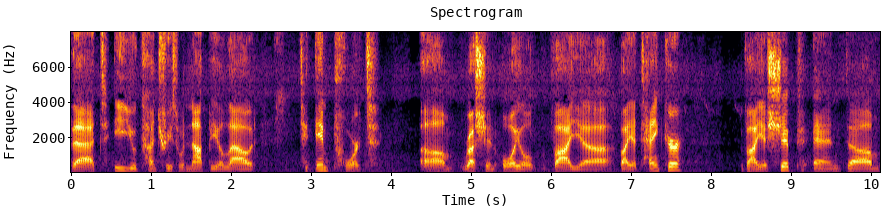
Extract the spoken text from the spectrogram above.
that EU countries would not be allowed to import um, Russian oil via via tanker, via ship, and um,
